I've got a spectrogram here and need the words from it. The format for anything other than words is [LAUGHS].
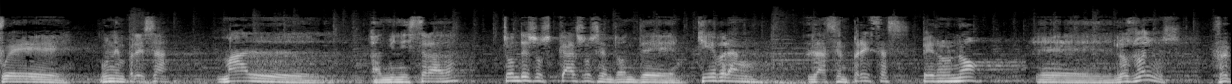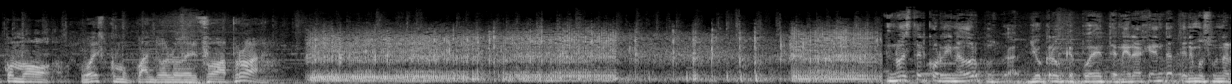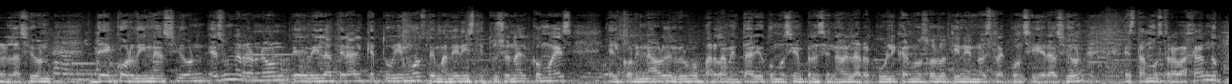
Fue una empresa mal administrada. Son de esos casos en donde quiebran las empresas, pero no eh, los dueños. Fue como, o es como cuando lo del FOAPROA. No está el coordinador, pues yo creo que puede tener agenda. Tenemos una relación de coordinación. Es una reunión eh, bilateral que tuvimos de manera institucional, como es el coordinador del grupo parlamentario, como siempre el Senado de la República, no solo tiene nuestra consideración, estamos trabajando.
